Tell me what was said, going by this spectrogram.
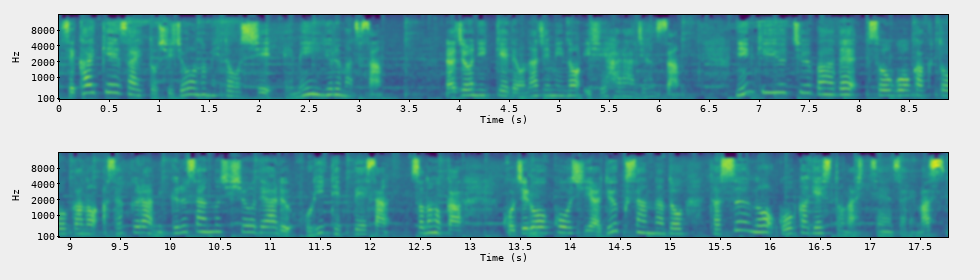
世界経済と市場の見通しエミン・ユルマズさん。ラジオ日経でおなじみの石原淳さん。人気 YouTuber で総合格闘家の朝倉未来さんの師匠である堀哲平さん。その他小次郎講師やデュークさんなど多数の豪華ゲストが出演されます。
